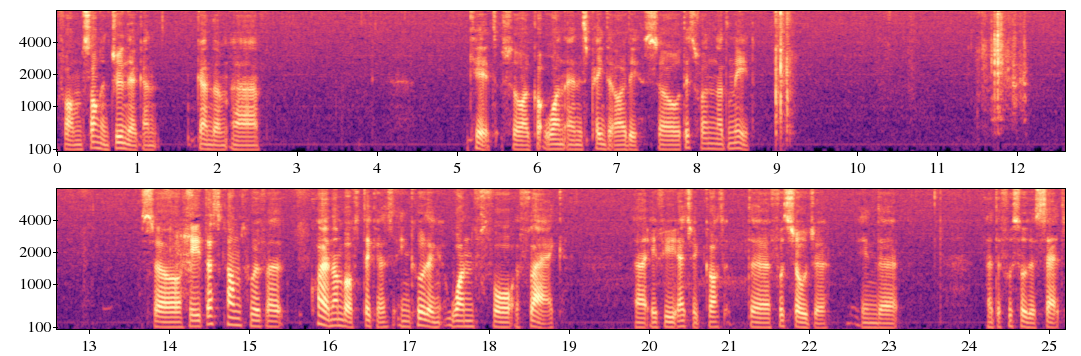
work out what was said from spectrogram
from Sonken Junior Gun Gundam uh, kit, so I got one and it's painted already. So this one I don't need. So he does comes with a, quite a number of stickers, including one for a flag. Uh, if you actually got the foot soldier in the uh, the foot soldier set.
